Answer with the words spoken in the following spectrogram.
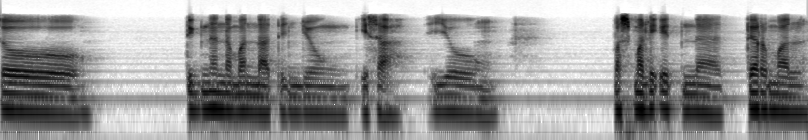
So, tignan naman natin yung isa, yung mas maliit na thermal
